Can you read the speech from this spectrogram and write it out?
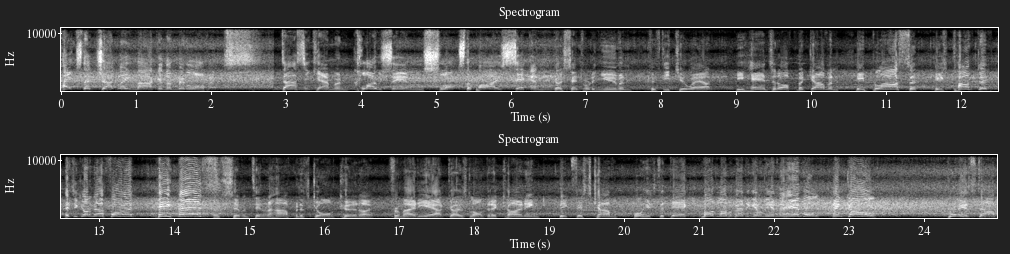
takes the juggling mark in the middle of it. Darcy Cameron close in, slots the pies second. Go central to Newman, 52 out. He hands it off. McGovern, he blasts it. He's pumped it. Has he got enough on it? He has! So 17 and a half minutes gone. Curnow from 80 out goes long to De Koning. Big fist come. Ball hits the deck. Motlop about to get on the end of the handball and goal. Brilliant stuff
